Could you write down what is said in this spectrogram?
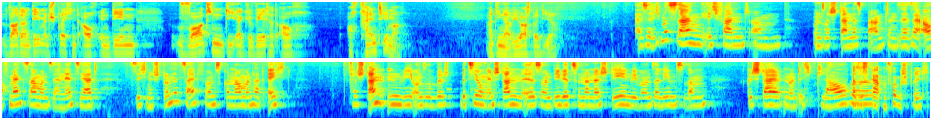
war dann dementsprechend auch in den Worten, die er gewählt hat, auch, auch kein Thema. Adina, wie war es bei dir? Also ich muss sagen, ich fand ähm, unsere Standesbeamtin sehr, sehr aufmerksam und sehr nett. Sie hat sich eine Stunde Zeit für uns genommen und hat echt verstanden, wie unsere Be Beziehung entstanden ist und wie wir zueinander stehen, wie wir unser Leben zusammen gestalten. Und ich glaube. also es gab ein Vorgespräch.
